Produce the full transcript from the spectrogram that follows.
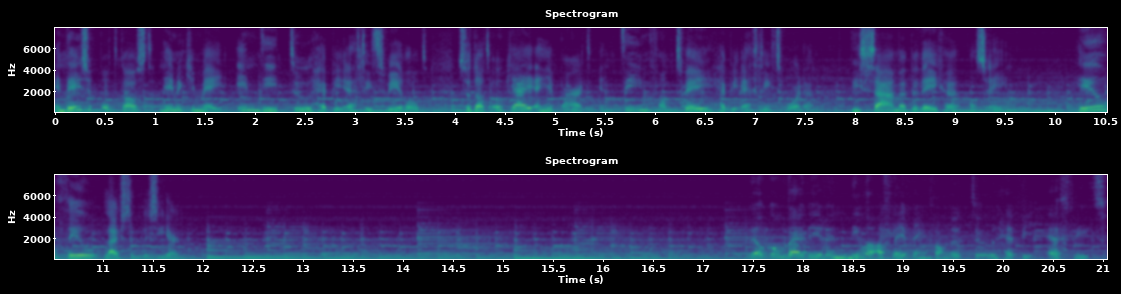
In deze podcast neem ik je mee in die Two Happy Athletes wereld, zodat ook jij en je paard een team van twee Happy Athletes worden, die samen bewegen als één. Heel veel luisterplezier. Welkom bij weer een nieuwe aflevering van de Two Happy Athletes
